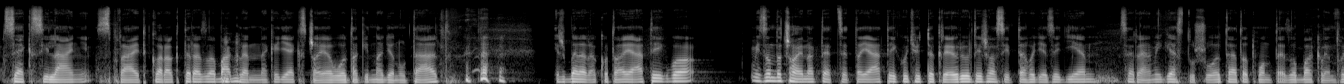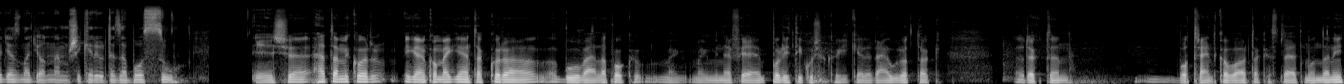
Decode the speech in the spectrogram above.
szexi lány sprite karakter, az a Bucklandnek egy ex volt, akit nagyon utált, és belerakott a játékba. Viszont a csajnak tetszett a játék, úgyhogy tökre örült, és azt hitte, hogy ez egy ilyen szerelmi gesztus volt, tehát ott mondta ez a Buckland, hogy az nagyon nem sikerült ez a bosszú. És hát amikor, igen, amikor megjelent, akkor a, a búvállapok, meg, meg mindenféle politikusok, akik erre ráugrottak, rögtön botrányt kavartak, ezt lehet mondani.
